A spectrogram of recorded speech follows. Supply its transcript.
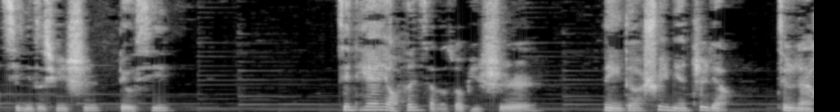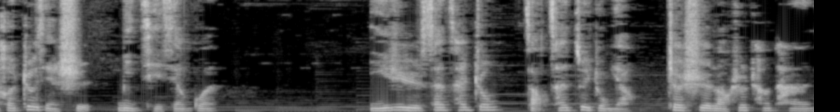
心理咨询师刘星。今天要分享的作品是：你的睡眠质量竟然和这件事密切相关。一日三餐中，早餐最重要，这是老生常谈。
